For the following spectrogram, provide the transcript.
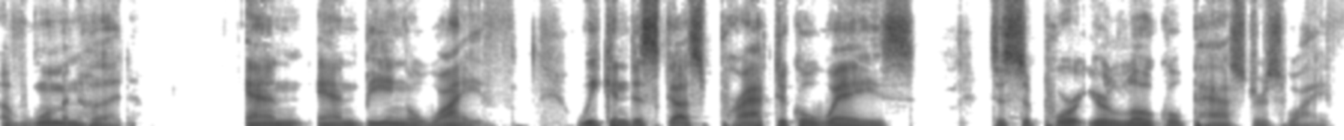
of womanhood and, and being a wife, we can discuss practical ways to support your local pastor's wife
